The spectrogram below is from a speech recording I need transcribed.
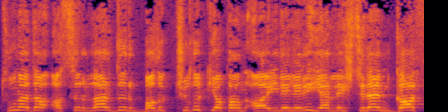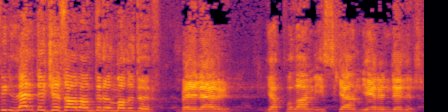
Tuna'da asırlardır balıkçılık yapan aileleri yerleştiren gafiller de cezalandırılmalıdır. Beyler yapılan iskan yerindedir.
